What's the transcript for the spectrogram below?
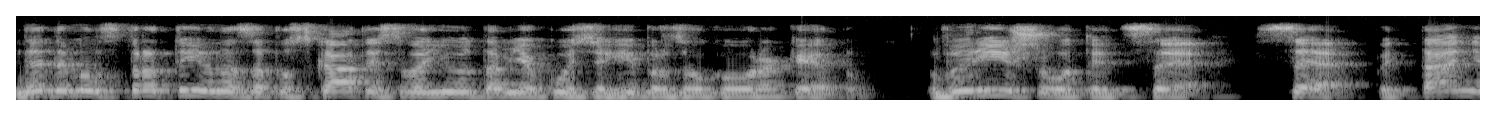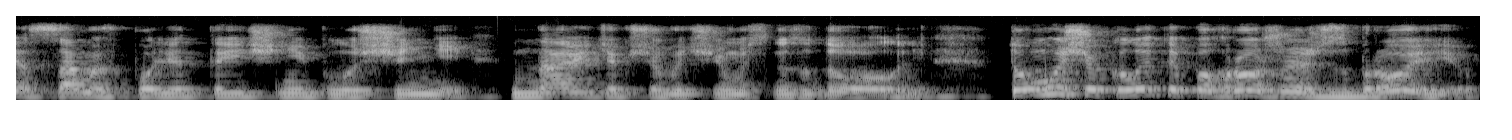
не демонстративно запускати свою там якусь гіперзвукову ракету, вирішувати це все питання саме в політичній площині, навіть якщо ви чимось не задоволені. Тому що коли ти погрожуєш зброєю,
